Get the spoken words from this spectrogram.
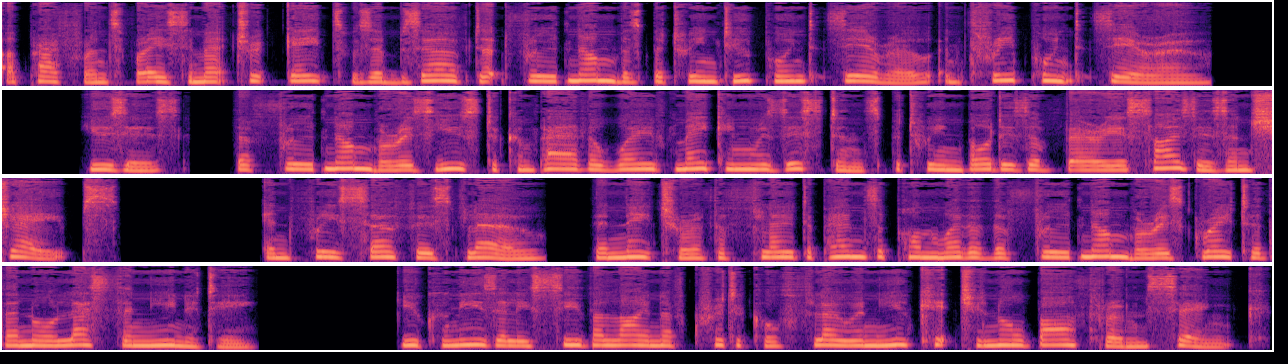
A preference for asymmetric gaits was observed at Froude numbers between 2.0 and 3.0. Uses the Froude number is used to compare the wave-making resistance between bodies of various sizes and shapes. In free surface flow, the nature of the flow depends upon whether the Froude number is greater than or less than unity. You can easily see the line of critical flow in your kitchen or bathroom sink.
